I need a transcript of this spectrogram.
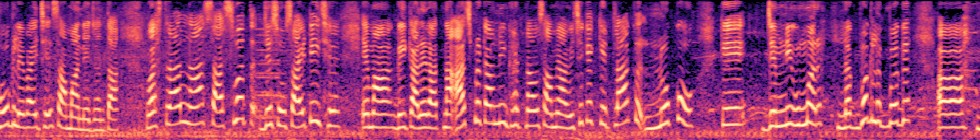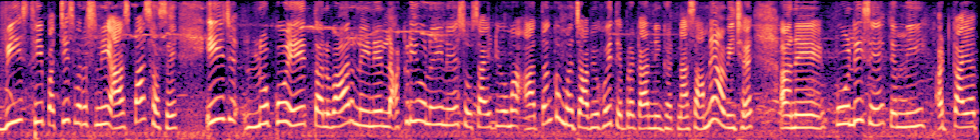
ભોગ લેવાય છે સામાન્ય જનતા. વસ્ત્રાલના શાશ્વત જે સોસાયટી છે, એમાં ગઈકાલે રાતના આ જ પ્રકારની ઘટનાઓ સામે આવી છે કે કેટલાક લોકો કે જેમની ઉંમર લગભગ લગભગ વીસથી પચીસ વર્ષની આસપાસ હશે, એ જ લોકોએ તલવાર લઈને લાકડીઓ લઈને સોસાયટીઓમાં આતંક મચાવ્યો હોય તે પ્રકારની ઘટના સામે આવી છે અને પોલીસે તેમની અટકાયત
